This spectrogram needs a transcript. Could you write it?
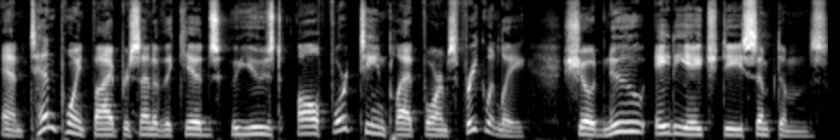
and 10.5% of the kids who used all 14 platforms frequently showed new ADHD symptoms.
